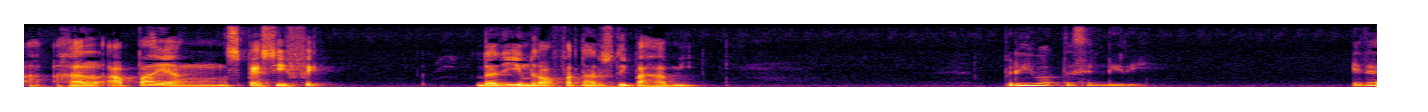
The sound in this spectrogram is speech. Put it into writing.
hal apa yang spesifik dari introvert harus dipahami. beri waktu sendiri itu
